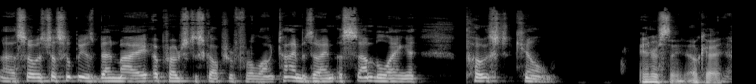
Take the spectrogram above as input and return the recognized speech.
Uh, so it's just simply has been my approach to sculpture for a long time is that I'm assembling post kiln. Interesting. Okay. Yeah.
